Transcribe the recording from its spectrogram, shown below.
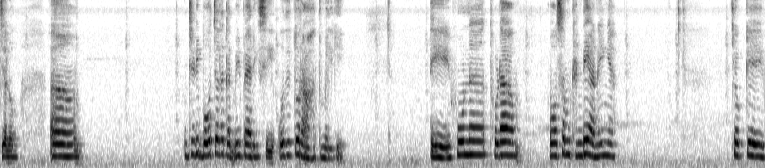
ਚਲੋ ਜਿਹੜੀ ਬਹੁਤ ਜ਼ਿਆਦਾ ਗਰਮੀ ਪੈ ਰਹੀ ਸੀ, ਉਹਦੇ ਤੋਂ ਰਾਹਤ ਮਿਲ ਗਈ। ਤੇ ਹੁਣ ਥੋੜਾ ਮੌਸਮ ਠੰਡੇ ਆਣਾ ਹੈ ਕਿਉਂਕਿ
